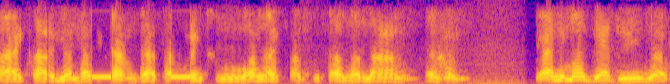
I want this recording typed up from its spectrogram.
I can remember the time that I went to One wildlife park 2007. The animals they are doing well.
